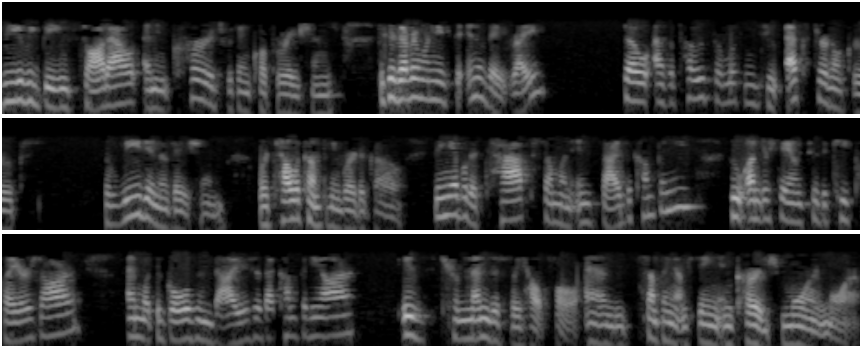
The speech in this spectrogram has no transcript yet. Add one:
really being sought out and encouraged within corporations because everyone needs to innovate, right? So as opposed to looking to external groups to lead innovation or tell a company where to go, being able to tap someone inside the company who understands who the key players are and what the goals and values of that company are is tremendously helpful and something I'm seeing encouraged more and more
